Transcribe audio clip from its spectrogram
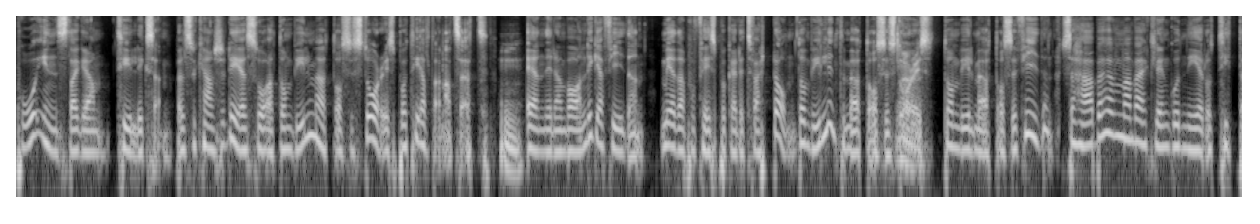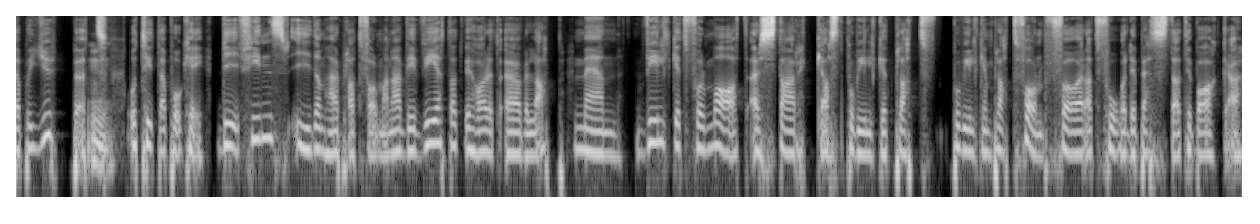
På Instagram till exempel så kanske det är så att de vill möta oss i stories på ett helt annat sätt mm. än i den vanliga feeden. Medan på Facebook är det tvärtom. De vill inte möta oss i stories, Nej. de vill möta oss i feeden. Så här behöver man verkligen gå ner och titta på djupet mm. och titta på, okej, okay, vi finns i de här plattformarna, vi vet att vi har ett överlapp, men vilket format är starkast på, vilket platt, på vilken plattform för att få det bästa tillbaka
